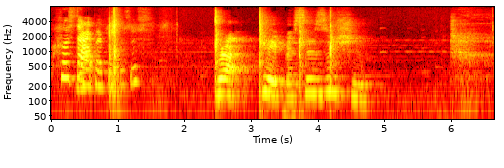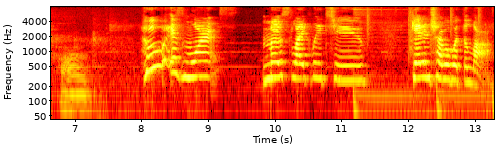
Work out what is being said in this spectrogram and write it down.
who Rock, paper, scissors. Rock, paper, scissors, shoot. Who is more most likely to get in trouble with the law?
